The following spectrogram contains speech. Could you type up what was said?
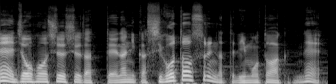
ね、情報収集だって何か仕事をするにだってリモートワークでね、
